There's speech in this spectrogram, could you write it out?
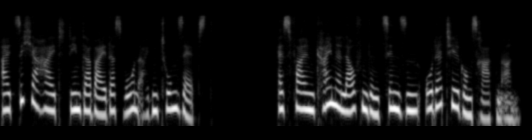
Als Sicherheit dient dabei das Wohneigentum selbst. Es fallen keine laufenden Zinsen oder Tilgungsraten an.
